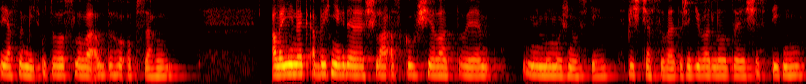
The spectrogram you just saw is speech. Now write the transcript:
Já jsem víc u toho slova a u toho obsahu. Ale jinak, abych někde šla a zkoušela, to je mimo možnosti, spíš časové, protože divadlo to je šest týdnů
